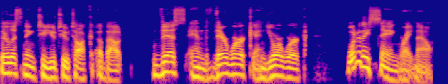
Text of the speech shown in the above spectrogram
They're listening to you two talk about this and their work and your work. What are they saying right now?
